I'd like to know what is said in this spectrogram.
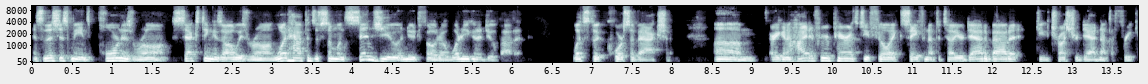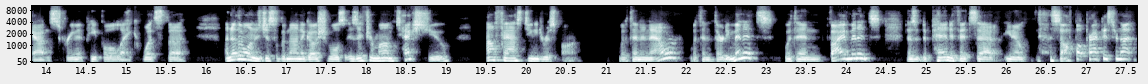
And so this just means porn is wrong. Sexting is always wrong. What happens if someone sends you a nude photo? What are you going to do about it? What's the course of action? Um, are you going to hide it from your parents? Do you feel like safe enough to tell your dad about it? Do you trust your dad not to freak out and scream at people? Like, what's the another one is just with the non negotiables is if your mom texts you, how fast do you need to respond? Within an hour? Within 30 minutes? Within five minutes? Does it depend if it's at, you know, softball practice or not?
